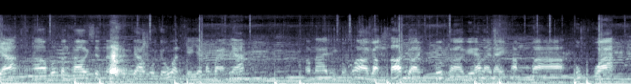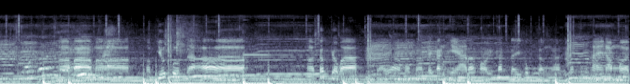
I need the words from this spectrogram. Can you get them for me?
Dạ, à, Phước Cần Thơ xin à, kính chào cô chú, anh chị và các bạn nha. Hôm nay thì cũng à, gần Tết rồi, Phước à, ghé lại đây thăm bà Út Hoa. À, bà mà hôm trước Phước đã à, cấp cho bà để à, một cái căn nhà đó hồi cách đây cũng gần chắc cũng hai năm rồi.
